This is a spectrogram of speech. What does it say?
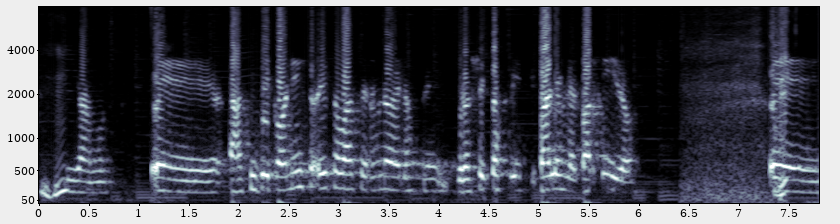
digamos. Eh, así que con eso, eso va a ser uno de los proyectos principales del partido. Eh,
